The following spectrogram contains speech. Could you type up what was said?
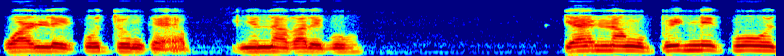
Wale ko tung kaya ninakari ko. Yan ang upini ko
